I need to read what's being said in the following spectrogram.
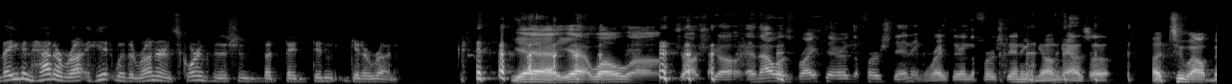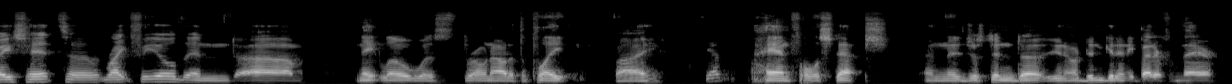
they even had a run, hit with a runner in scoring position, but they didn't get a run yeah, yeah. Well, uh, Josh Jung, and that was right there in the first inning. Right there in the first inning, Jung has a, a two out base hit to right field, and um, Nate Lowe was thrown out at the plate by yep. a handful of steps, and it just didn't, uh, you know, didn't get any better from there.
